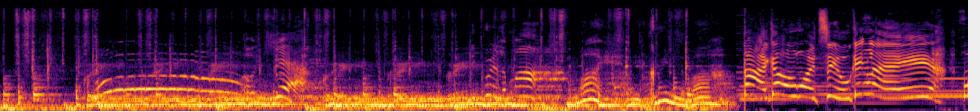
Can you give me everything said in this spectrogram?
哦耶！你 g r e 了吗你 g r e 了吗？大家好，我系赵经理。哇，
